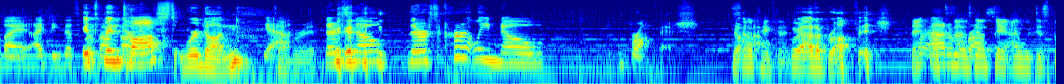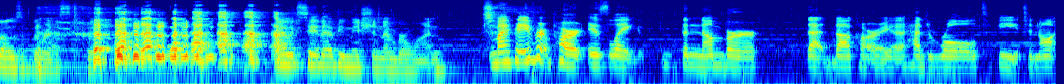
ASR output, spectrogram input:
but I think that's. It's been Valkyrie- tossed. We're done. Yeah, Cover it. there's no, there's currently no brawfish. No. Okay, good. We're out of rawfish. That- We're that's out of I was gonna say. I would dispose of the rest. But I would say that'd be mission number one. My favorite part is like the number that Valkyria had to roll to beat to not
